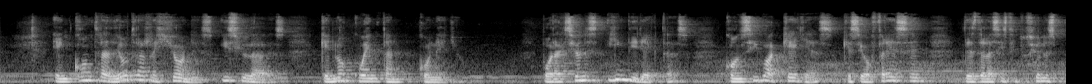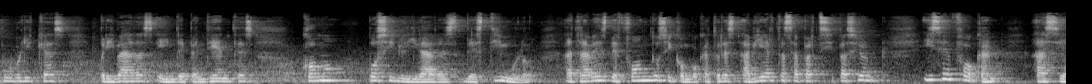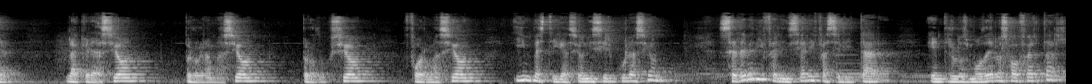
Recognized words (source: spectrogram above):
en contra de otras regiones y ciudades que no cuentan con ello. Por acciones indirectas, concibo aquellas que se ofrecen desde las instituciones públicas privadas e independientes como posibilidades de estímulo a través de fondos y convocatorias abiertas a participación y se enfocan hacia la creación, programación, producción, formación, investigación y circulación. Se debe diferenciar y facilitar entre los modelos a ofertar,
